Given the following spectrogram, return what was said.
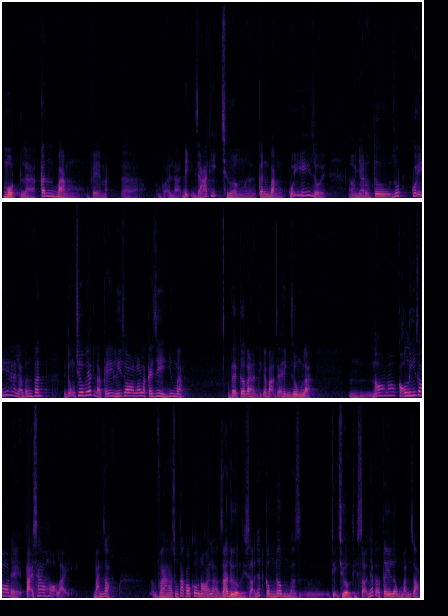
Một là cân bằng về mặt uh, gọi là định giá thị trường, rồi cân bằng quỹ, rồi ờ, nhà đầu tư rút quỹ hay là vân vân. Thì tôi cũng chưa biết là cái lý do nó là cái gì, nhưng mà về cơ bản thì các bạn sẽ hình dung là ừ, nó nó có lý do để tại sao họ lại bán dòng. Và chúng ta có câu nói là ra đường thì sợ nhất công đông và thị trường thì sợ nhất là tây lông bán dòng.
